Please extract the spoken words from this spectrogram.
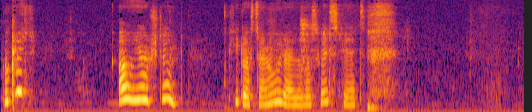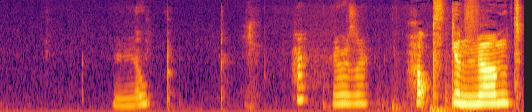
wirklich? Oh ja, stimmt. Okay, du hast deine Ult, also was willst du jetzt? Nope. Ha, there is a... Hops genannt.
